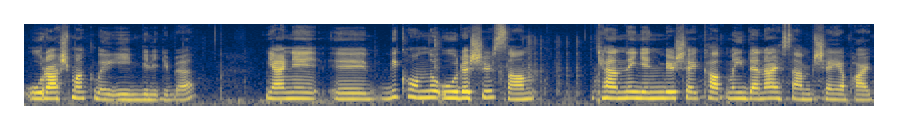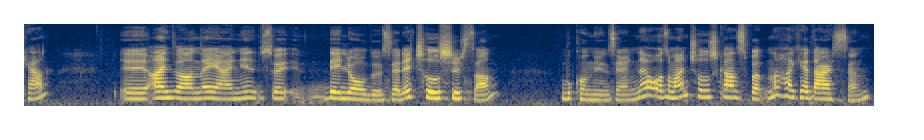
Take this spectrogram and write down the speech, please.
uğraşmakla ilgili gibi. Yani e, bir konuda uğraşırsan, kendine yeni bir şey katmayı denersen bir şey yaparken, e, aynı zamanda yani belli olduğu üzere çalışırsan bu konu üzerine o zaman çalışkan sıfatını hak edersin.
